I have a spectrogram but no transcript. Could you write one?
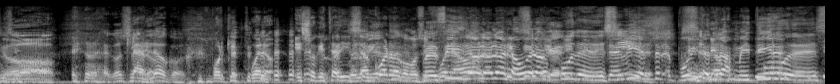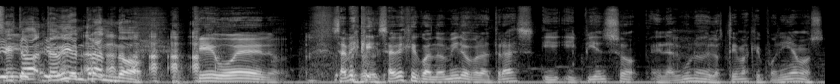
No. era una cosa Claro. de loco. Porque, bueno, eso que está Me diciendo. acuerdo como si Pues sí, fuera no, ahora. no, no, bueno que pude te decir. vi entra- pudiste Se transmitir pude que decir. estaba- te vi entrando. Qué bueno. ¿Sabés que, ¿Sabés que cuando miro para atrás y, y pienso en algunos de los temas que poníamos,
